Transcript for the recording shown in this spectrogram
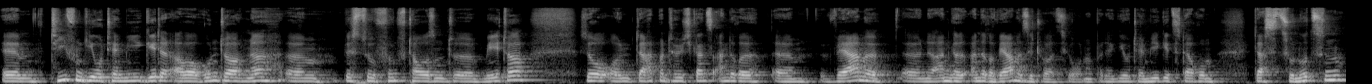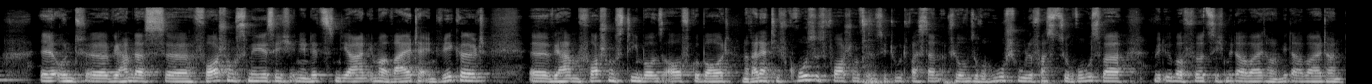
Ähm, Tiefengeothermie geht dann aber runter ne, ähm, bis zu 5000 äh, Meter. So, und da hat man natürlich ganz andere ähm, Wärme, äh, eine andere Wärmesituation. Und bei der Geothermie geht es darum, das zu nutzen. Äh, und äh, wir haben das äh, forschungsmäßig in den letzten Jahren immer weiter entwickelt. Äh, wir haben ein Forschungsteam bei uns aufgebaut, ein relativ großes Forschungsinstitut, was dann für unsere Hochschule fast zu groß war, mit über 40 Mitarbeiterinnen und Mitarbeitern.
